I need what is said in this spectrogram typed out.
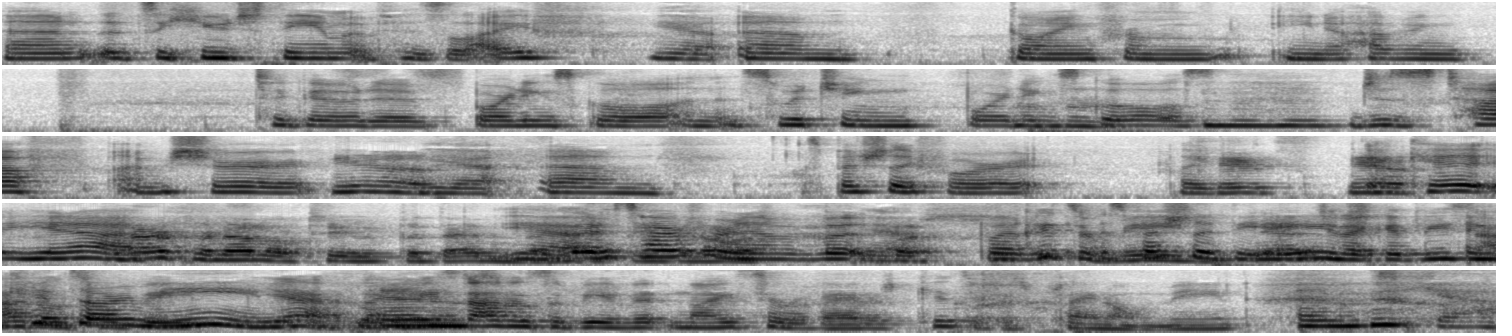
and it's a huge theme of his life. Yeah. Um, going from you know having to go to boarding school and then switching boarding Mhm. schools, Mm-hmm. which is tough, I'm sure. Yeah. Yeah. Um, especially for like Kids. a Yeah. kid. Yeah. Hard for an adult too, but then Yeah. But it's hard for them. but Yeah. But- but kids are especially mean. at the Yeah, age, like at least and adults kids are would be, mean. Yeah, like and, at least adults would be a bit nicer about it. Kids are just plain old mean. and yeah,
